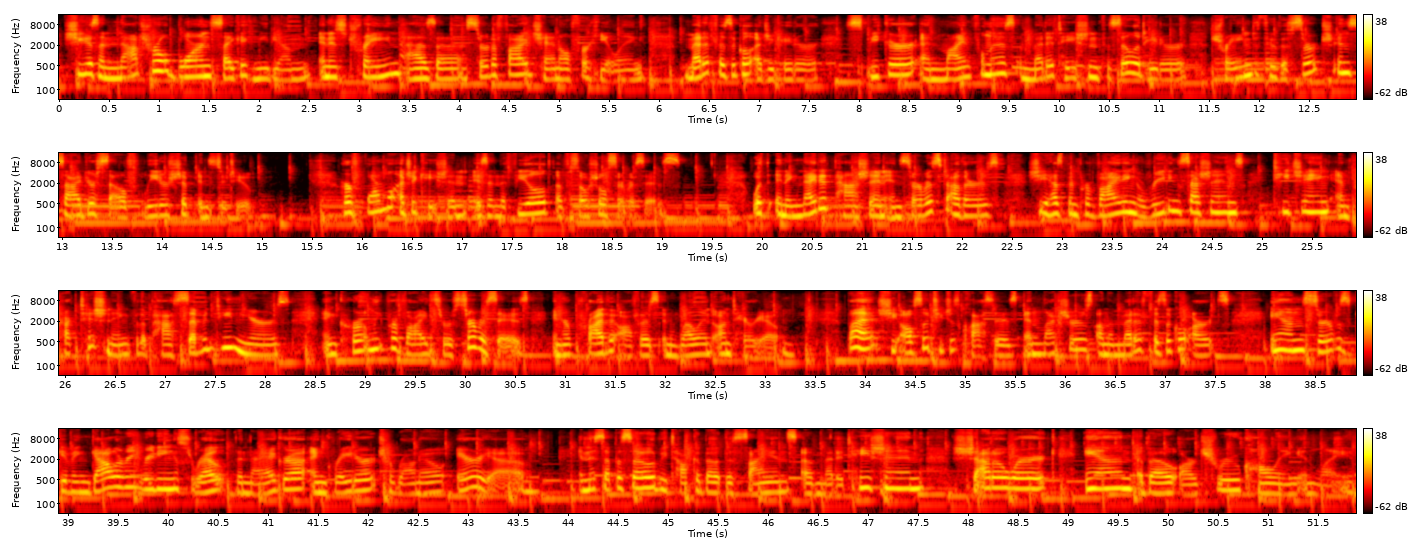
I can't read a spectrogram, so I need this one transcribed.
She is a natural born psychic medium and is trained as a certified channel for healing, metaphysical educator, speaker, and mindfulness meditation facilitator trained through the Search Inside Yourself Leadership Institute. Her formal education is in the field of social services. With an ignited passion in service to others, she has been providing reading sessions, teaching, and practicing for the past 17 years and currently provides her services in her private office in Welland, Ontario. But she also teaches classes and lectures on the metaphysical arts and serves giving gallery readings throughout the Niagara and Greater Toronto area. In this episode, we talk about the science of meditation, shadow work, and about our true calling in life.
